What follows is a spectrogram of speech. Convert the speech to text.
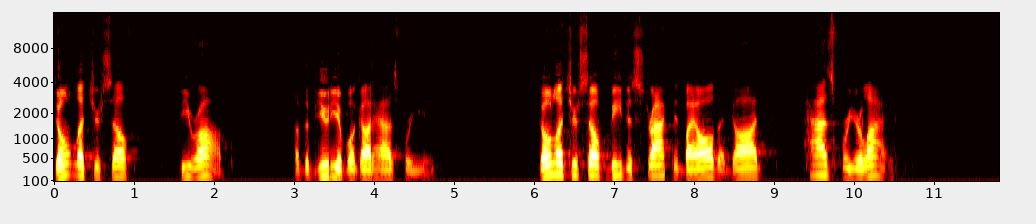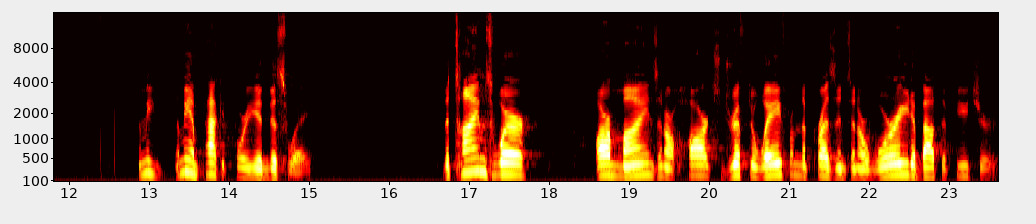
Don't let yourself be robbed of the beauty of what God has for you. Don't let yourself be distracted by all that God has for your life. Let me, let me unpack it for you in this way. The times where our minds and our hearts drift away from the present and are worried about the future,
